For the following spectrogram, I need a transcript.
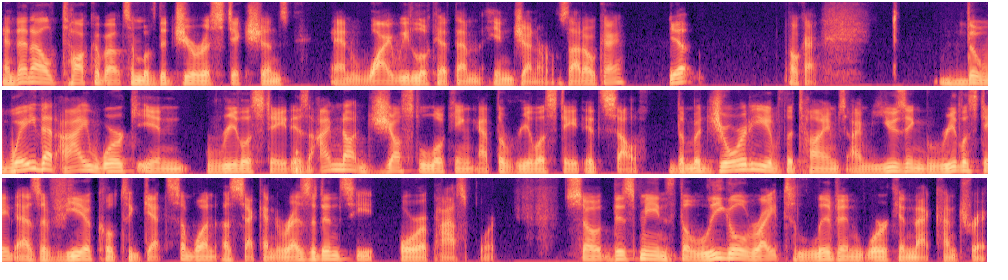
and then I'll talk about some of the jurisdictions and why we look at them in general. Is that okay? Yep. Okay. The way that I work in real estate is I'm not just looking at the real estate itself. The majority of the times, I'm using real estate as a vehicle to get someone a second residency or a passport. So this means the legal right to live and work in that country,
